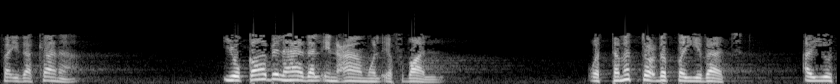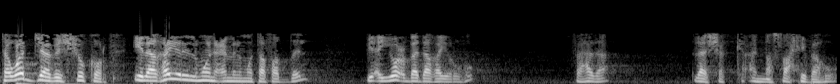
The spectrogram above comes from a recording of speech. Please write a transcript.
فإذا كان يقابل هذا الإنعام والإفضال والتمتع بالطيبات أن يتوجه بالشكر إلى غير المنعم المتفضل بأن يعبد غيره فهذا لا شك أن صاحبه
